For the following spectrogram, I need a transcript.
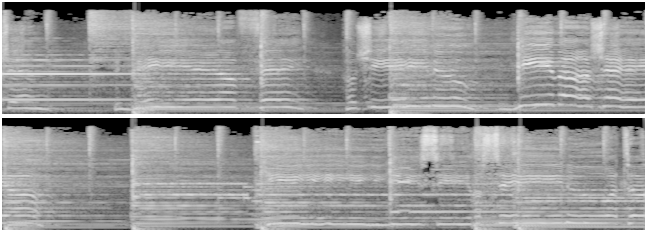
Hashem B'nei Yafei Hoshienu Mivasheya Ki Yisilaseinu Ata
